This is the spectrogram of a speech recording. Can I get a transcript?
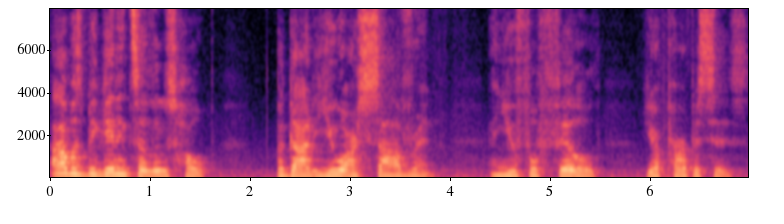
I was beginning to lose hope. But God, you are sovereign and you fulfilled your purposes.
